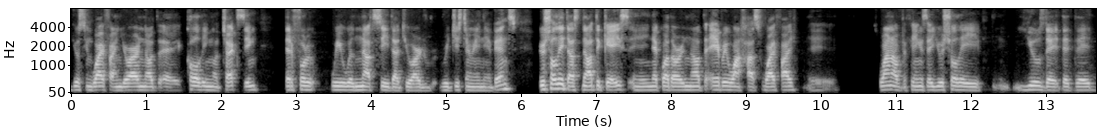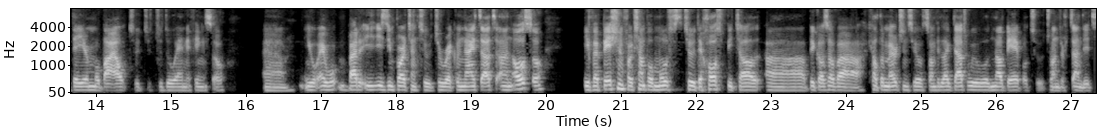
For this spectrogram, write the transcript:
using Wi-Fi and you are not uh, calling or texting, therefore we will not see that you are registering events. Usually that's not the case in Ecuador. Not everyone has Wi-Fi. Uh, one of the things they usually use the, the, the, their mobile to, to, to do anything. So, um, you, but it is important to, to recognize that. And also, if a patient, for example, moves to the hospital uh, because of a health emergency or something like that, we will not be able to, to understand it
